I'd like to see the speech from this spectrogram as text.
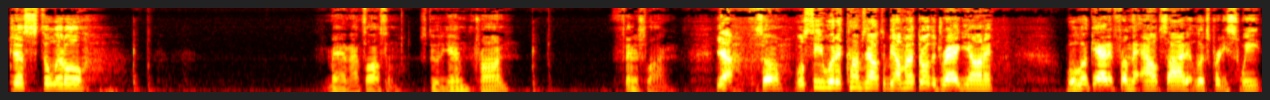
Just a little, man, that's awesome. Let's do it again. Tron finish line. Yeah, so we'll see what it comes out to be. I'm going to throw the Dragy on it. We'll look at it from the outside. It looks pretty sweet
